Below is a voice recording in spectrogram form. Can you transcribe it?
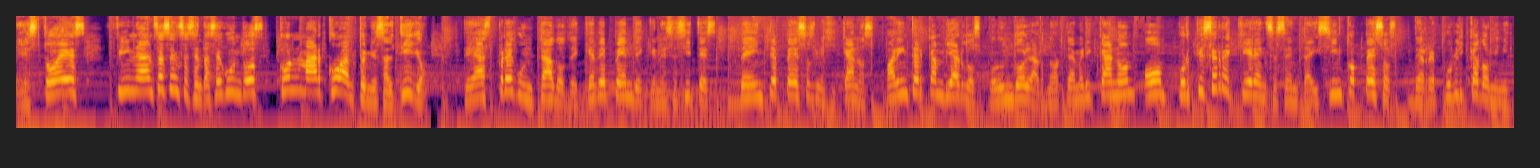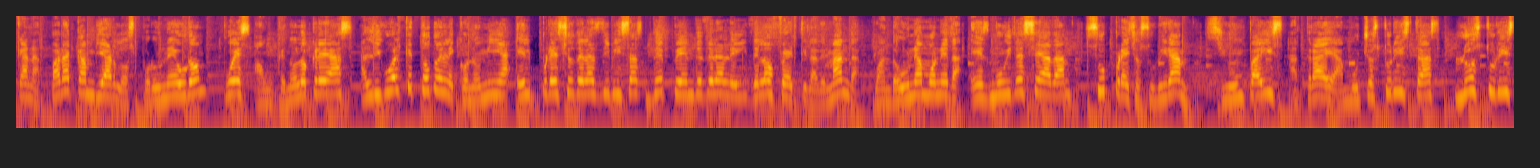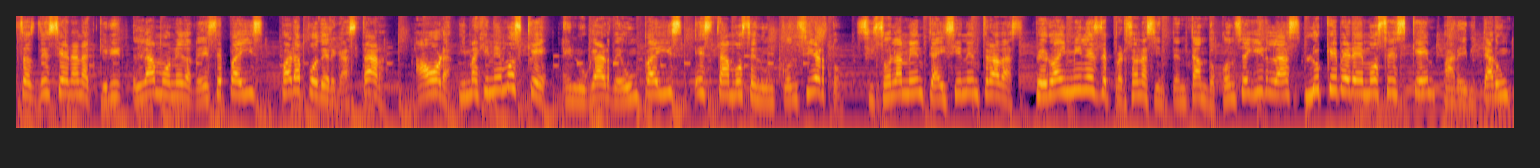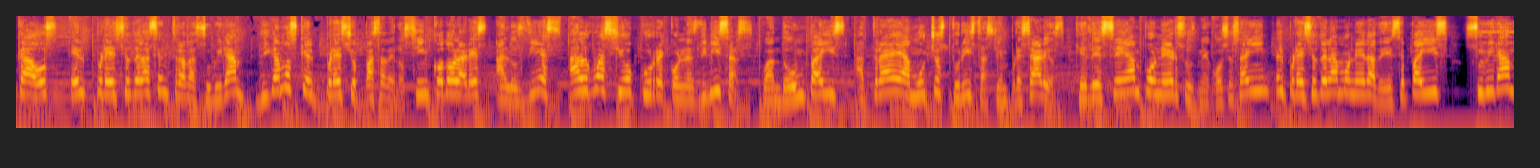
Esto es Finanzas en 60 segundos con Marco Antonio Saltillo. ¿Te has preguntado de qué depende que necesites 20 pesos mexicanos para intercambiarlos por un dólar norteamericano? ¿O por qué se requieren 65 pesos de República Dominicana para cambiarlos por un euro? Pues, aunque no lo creas, al igual que todo en la economía, el precio de las divisas depende de la ley de la oferta y la demanda. Cuando una moneda es muy deseada, su precio subirá. Si un país atrae a muchos turistas, los turistas desearán adquirir la moneda de ese país para poder gastar. Ahora, imaginemos que, en lugar de un país, estamos en un concierto. Si solamente hay 100 entradas, pero hay miles de personas intentando conseguirlas, lo que veremos es que, para evitar un caos, el precio de las entradas subirá. Digamos que el precio pasa de los 5 dólares a los 10. Algo así ocurre con las divisas. Cuando un país atrae a muchos turistas y empresarios que desean poner sus negocios ahí, el precio de la moneda de ese país subirá.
